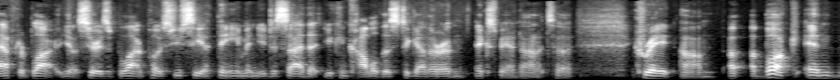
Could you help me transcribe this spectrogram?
after blog you know series of blog posts you see a theme and you decide that you can cobble this together and expand on it to create um, a, a, book. And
